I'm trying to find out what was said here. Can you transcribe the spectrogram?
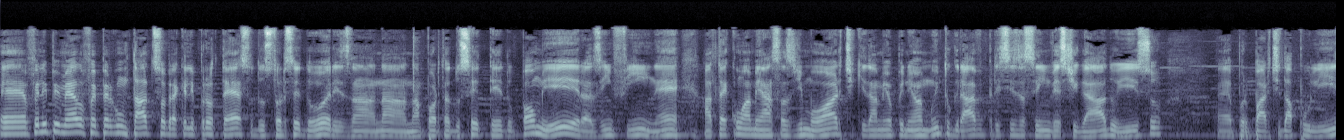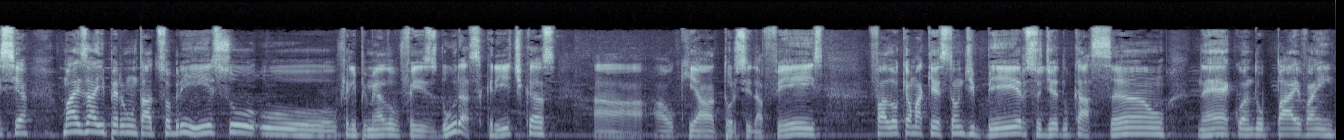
É, o Felipe Melo foi perguntado sobre aquele protesto dos torcedores na, na, na, porta do CT do Palmeiras, enfim, né? Até com ameaças de morte, que na minha opinião é muito grave, precisa ser investigado isso. É, por parte da polícia. Mas aí, perguntado sobre isso, o Felipe Melo fez duras críticas a, ao que a torcida fez falou que é uma questão de berço, de educação, né? Quando o pai vai, em,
